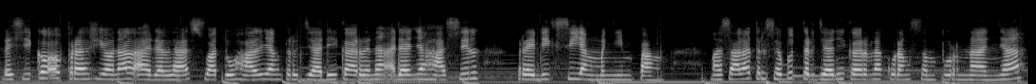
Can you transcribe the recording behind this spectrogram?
Risiko operasional adalah suatu hal yang terjadi karena adanya hasil prediksi yang menyimpang Masalah tersebut terjadi karena kurang sempurnanya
